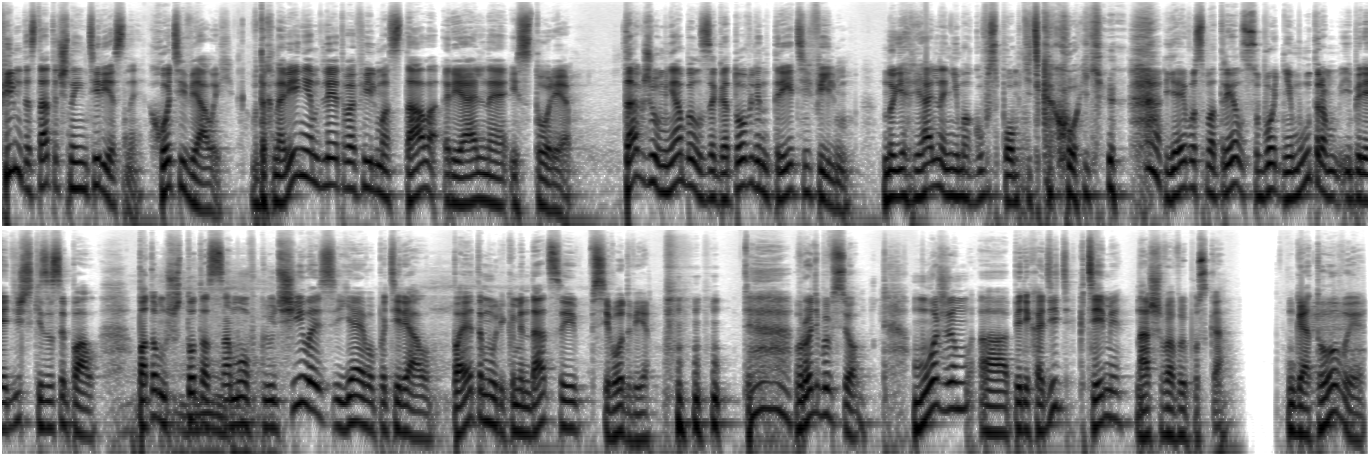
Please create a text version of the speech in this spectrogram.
Фильм достаточно интересный, хоть и вялый. Вдохновением для этого фильма стала реальная история. Также у меня был заготовлен третий фильм но я реально не могу вспомнить какой. я его смотрел субботним утром и периодически засыпал. Потом что-то само включилось, и я его потерял. Поэтому рекомендации всего две. Вроде бы все. Можем э, переходить к теме нашего выпуска. Готовы?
